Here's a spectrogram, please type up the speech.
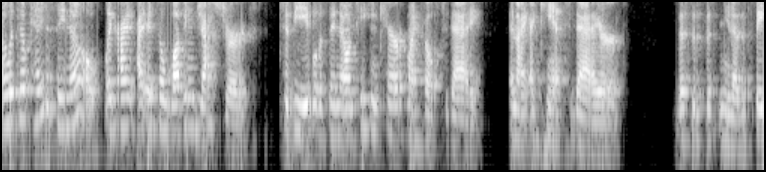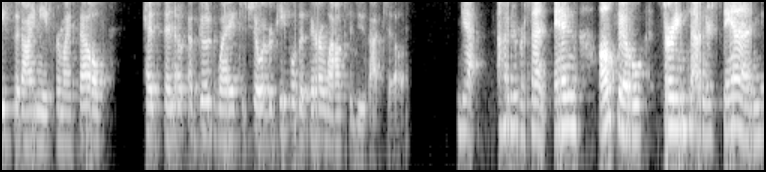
oh, it's okay to say no. Like I, I it's a loving gesture to be able to say no. I'm taking care of myself today, and I, I can't today, or this is the you know the space that I need for myself has been a, a good way to show other people that they're allowed to do that too. Yeah, 100%. And also starting to understand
